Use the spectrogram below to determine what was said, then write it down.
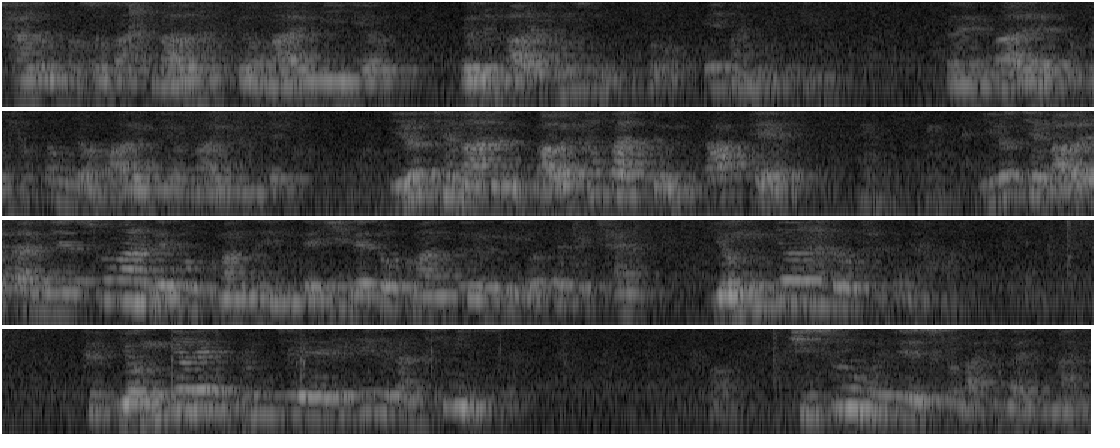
작은 도서관, 마을 학교, 마을 미디어, 요즘 마을 방송도 꽤 많이 있거든요. 그다음에 마을 네트워크 협동조, 마을 기업, 마을 경제 이렇게 많은 마을 텃밭 등 카페 이렇게 마을 단위에 수많은 네트워크망들이 있는데 이 네트워크망들이 어떻게 잘 연결하도록 할 거냐. 그 연결의 문제를 해결하는 힘이 있어요. 어, 기술의 문제에서도 마찬가지지만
